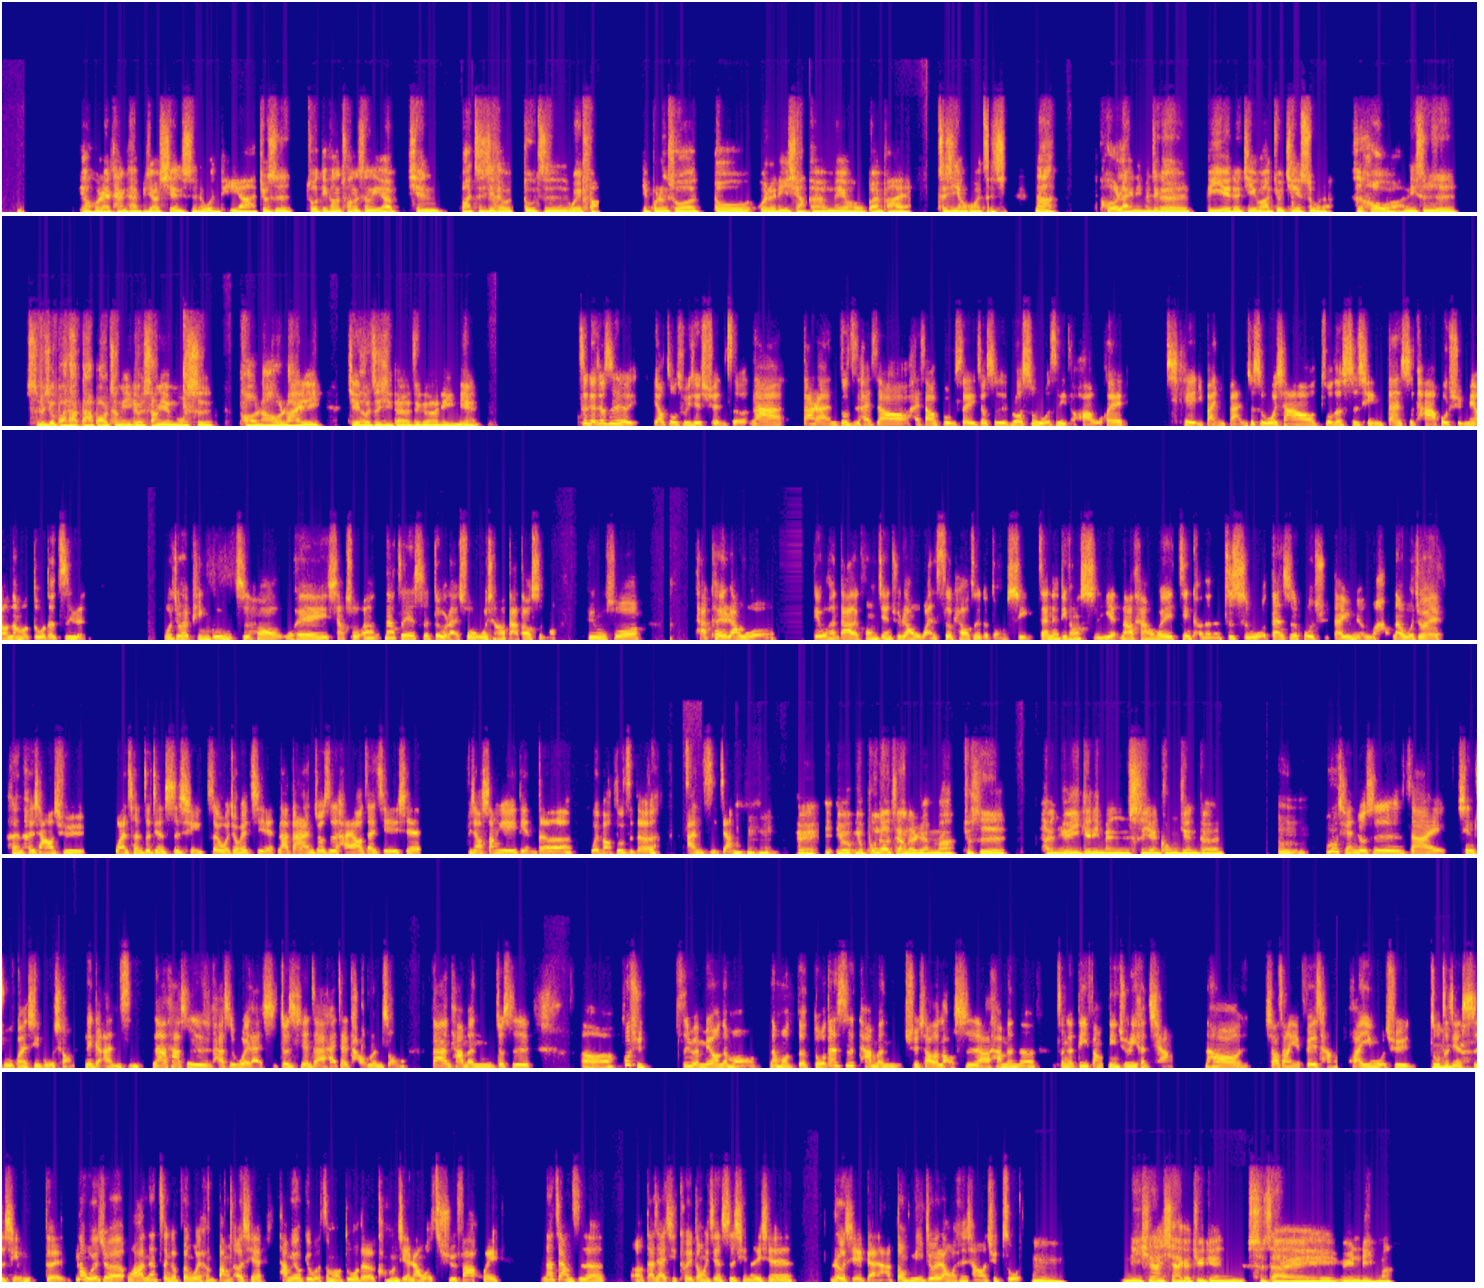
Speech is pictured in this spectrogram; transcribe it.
要回来谈谈比较现实的问题啊，就是做地方创生也要先。把自己的肚子喂饱，也不能说都为了理想而没有办法自己养活自己。那后来你们这个毕业的计划就结束了之后啊，你是不是是不是就把它打包成一个商业模式，好，然后来结合自己的这个理念？这个就是要做出一些选择。那当然肚子还是要还是要顾，所以就是如果是我自己的话，我会。切一半一半，就是我想要做的事情，但是它或许没有那么多的资源，我就会评估之后，我会想说，啊，那这件事对我来说，我想要达到什么？比如说，它可以让我给我很大的空间去让我玩色票这个东西，在那个地方实验，然后他会尽可能的支持我，但是或许待遇没有那么好，那我就会很很想要去完成这件事情，所以我就会接。那当然就是还要再接一些。比较商业一点的喂饱肚子的 案子，这样。嗯，对，有有碰到这样的人吗？就是很愿意给你们实验空间的。嗯，目前就是在新竹关西国小那个案子，那他是他是未来是就是现在还在讨论中。当然，他们就是呃，或许资源没有那么那么的多，但是他们学校的老师啊，他们的整个地方凝聚力很强。然后校长也非常欢迎我去做这件事情，嗯、对，那我就觉得哇，那整个氛围很棒的，而且他们又给我这么多的空间让我去发挥，那这样子的呃，大家一起推动一件事情的一些热血感啊、动力，就会让我很想要去做。嗯，你现在下一个据点是在云林吗？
